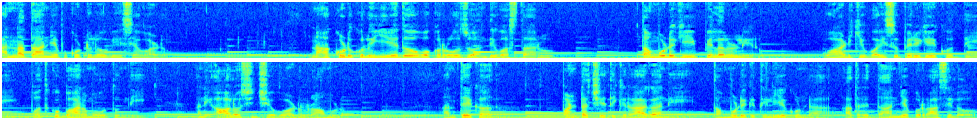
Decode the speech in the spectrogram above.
అన్న ధాన్యపు కొట్టులో వేసేవాడు. నా కొడుకులు ఏదో ఒక రోజు అంది వస్తారు తమ్ముడికి పిల్లలు లేరు. వాడికి వయసు పెరిగే కొద్దీ బతుకు భారమవుతుంది అని ఆలోచించేవాడు రాముడు. అంతేకాదు పంట చేతికి రాగానే తమ్ముడికి తెలియకుండా అతడి ధాన్యపు రాశిలో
